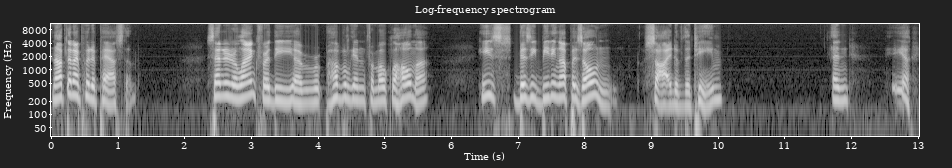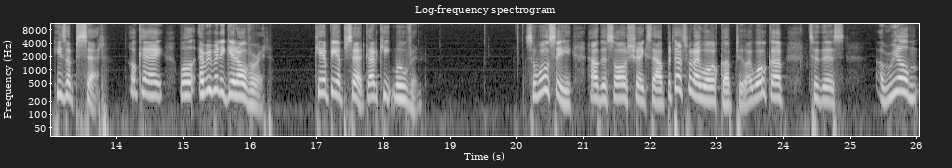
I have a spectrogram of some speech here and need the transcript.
Not that I put it past them. Senator Lankford, the uh, Republican from Oklahoma, he's busy beating up his own side of the team. And yeah, he's upset. Okay, well, everybody get over it. Can't be upset. Got to keep moving. So we'll see how this all shakes out. But that's what I woke up to. I woke up to this a real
